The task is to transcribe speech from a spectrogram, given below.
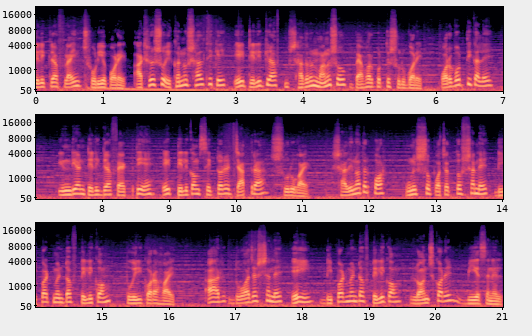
টেলিগ্রাফ লাইন ছড়িয়ে পড়ে। আঠারোশো একান্ন সাল থেকে এই টেলিগ্রাফ সাধারণ মানুষও ব্যবহার করতে শুরু করে। পরবর্তীকালে ইন্ডিয়ান টেলিগ্রাফ অ্যাক্ট দিয়ে এই টেলিকম সেক্টরের যাত্রা শুরু হয়। স্বাধীনতার পর উনিশশো পঁচাত্তর সালে ডিপার্টমেন্ট অফ টেলিকম তৈরি করা হয় আর দু হাজার সালে এই ডিপার্টমেন্ট অফ টেলিকম লঞ্চ করে বিএসএনএল।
